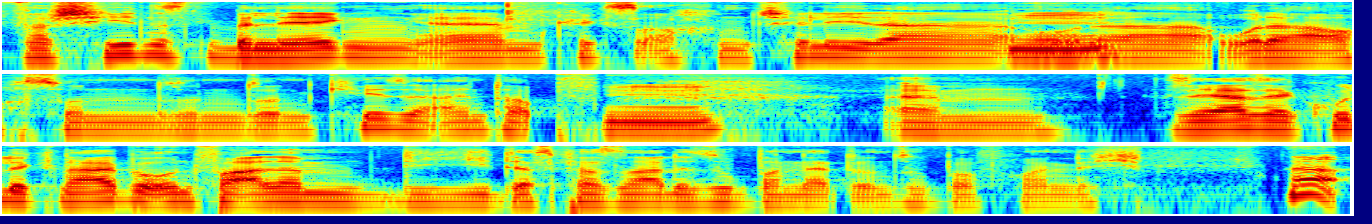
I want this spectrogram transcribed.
verschiedensten Belegen ähm, kriegst auch einen Chili da Mhm. oder, oder auch so einen, so so einen Käseeintopf. Mhm. Ähm, sehr, sehr coole Kneipe und vor allem die, das Personal ist super nett und super freundlich. ja,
